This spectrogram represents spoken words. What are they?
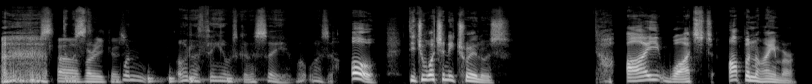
There was- there Oh, very good. One other thing I was going to say. What was it? Oh, did you watch any trailers? I watched Oppenheimer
